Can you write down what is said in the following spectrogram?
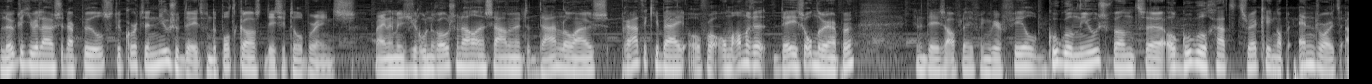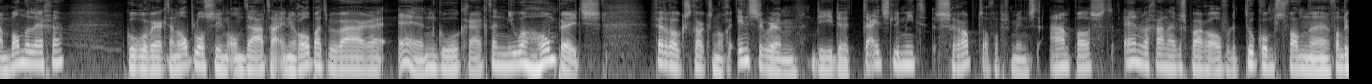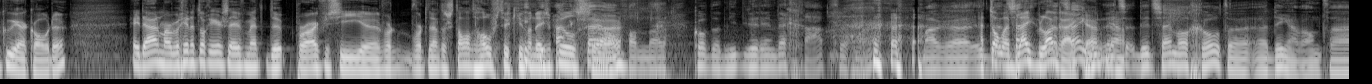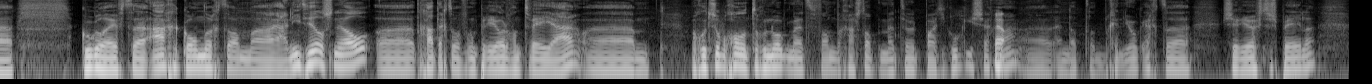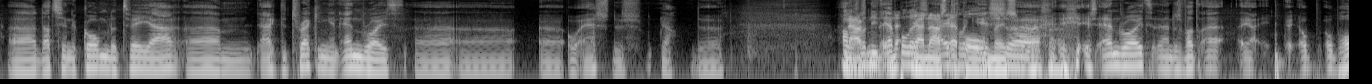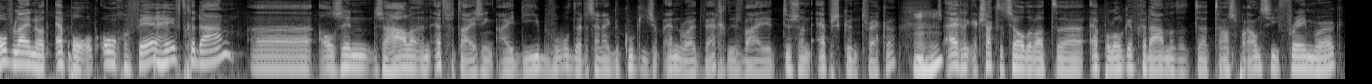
Leuk dat je weer luistert naar Puls, de korte nieuwsupdate van de podcast Digital Brains. Mijn naam is Jeroen Roosendaal en samen met Daan Lohuis praat ik je bij over onder andere deze onderwerpen. En in deze aflevering weer veel Google nieuws, want uh, ook Google gaat tracking op Android aan banden leggen. Google werkt aan een oplossing om data in Europa te bewaren en Google krijgt een nieuwe homepage. Verder ook straks nog Instagram, die de tijdslimiet schrapt of op zijn minst aanpast. En we gaan even sparren over de toekomst van, uh, van de QR-code. Hey Daan, maar we beginnen toch eerst even met de privacy. Uh, wordt, wordt net een standaard hoofdstukje van deze ja, puls. Uh. Van, uh, ik hoop dat niet iedereen weggaat, zeg maar. maar ja, toch, het blijft belangrijk, zijn, hè? Het, dit zijn wel grote dingen, want... Google heeft aangekondigd om, ja, niet heel snel, het gaat echt over een periode van twee jaar, ehm, maar goed, ze begonnen toen ook met van we gaan stoppen met third-party cookies, zeg Ja. maar. Uh, en dat, dat begint nu ook echt uh, serieus te spelen. Uh, dat ze in de komende twee jaar um, eigenlijk de tracking in Android OS, dus ja, de... Alles wat niet Apple is, ja, naast Apple is, Android. En dus wat ja, op, op hoofdlijnen wat Apple ook ongeveer heeft gedaan. Uh, als in, ze halen een advertising ID bijvoorbeeld. Dat zijn eigenlijk de cookies op Android weg. Dus waar je tussen apps kunt tracken. Mhm. Dus eigenlijk exact hetzelfde wat uh, Apple ook heeft gedaan met het uh, transparantie framework.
